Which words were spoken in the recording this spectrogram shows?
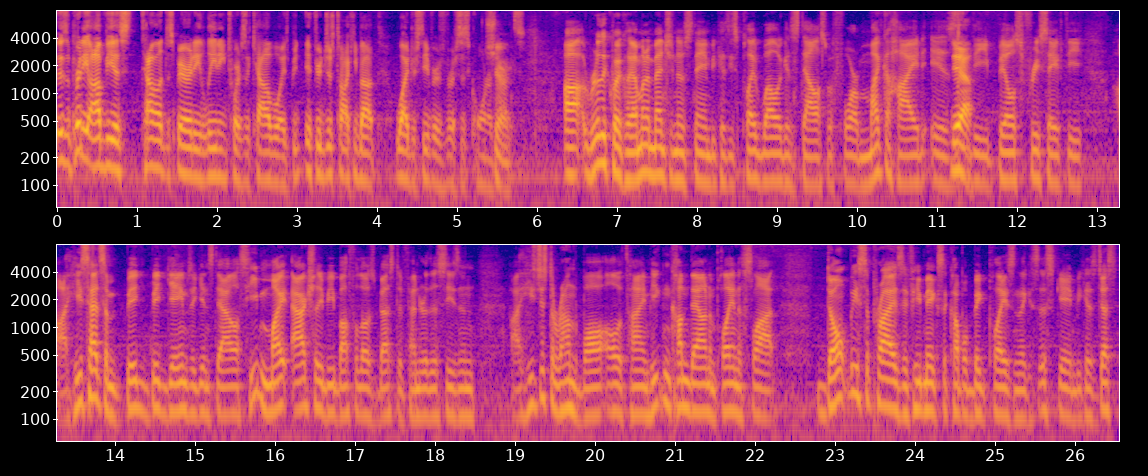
there's a pretty obvious talent disparity leaning towards the Cowboys if you're just talking about wide receivers versus cornerbacks. Sure. Uh, really quickly, I'm going to mention his name because he's played well against Dallas before. Micah Hyde is Yeah. the Bills' free safety. Uh, he's had some big, big games against Dallas. He might actually be Buffalo's best defender this season. Uh, he's just around the ball all the time. He can come down and play in a slot. Don't be surprised if he makes a couple big plays in this this game because just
